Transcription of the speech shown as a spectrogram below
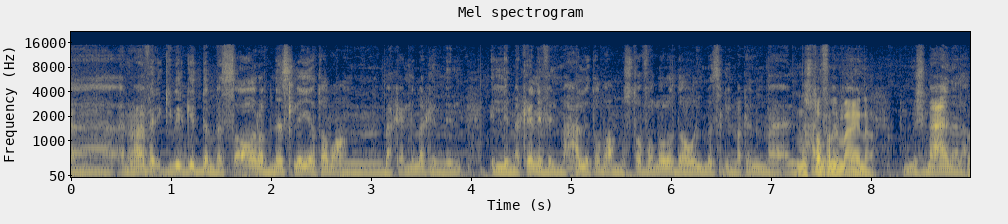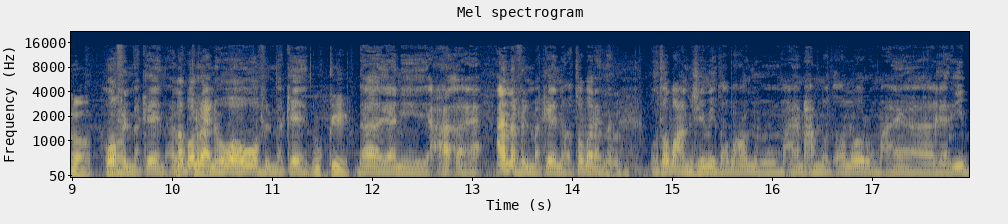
أنا معايا فريق كبير جدا بس أقرب ناس ليا طبعا بكلمك إن ال- اللي مكاني في المحل طبعا مصطفى لولا ده هو اللي ماسك المكان الم- المحل مصطفى اللي. معانا مش معانا لا آه هو آه. في المكان أنا. بره يعني هو هو في المكان okay ده يعني أنا في المكان يعتبر أنا آه. وطبعا جيمي طبعا ومعايا محمد أنور ومعايا غريب.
